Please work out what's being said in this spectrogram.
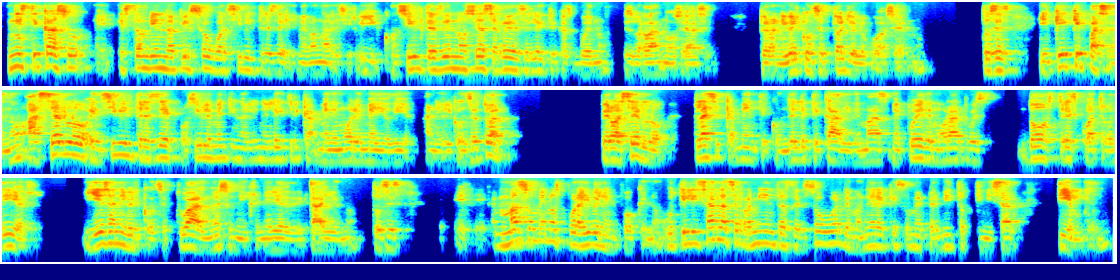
En este caso, eh, están viendo aquí el software Civil 3D y me van a decir, oye, con Civil 3D no se hace redes eléctricas. Bueno, es verdad, no se hace, pero a nivel conceptual yo lo puedo hacer, ¿no? Entonces, ¿y qué, qué pasa, no? Hacerlo en Civil 3D, posiblemente una línea eléctrica, me demore medio día a nivel conceptual, pero hacerlo clásicamente con DLTCAD y demás, me puede demorar pues dos, tres, cuatro días. Y es a nivel conceptual, no es una ingeniería de detalle, ¿no? Entonces, eh, eh, más o menos por ahí va el enfoque, ¿no? Utilizar las herramientas del software de manera que eso me permita optimizar tiempo, ¿no?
